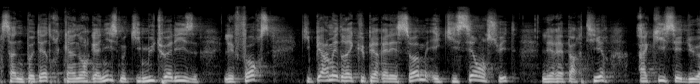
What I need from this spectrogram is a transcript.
ça ne peut être qu'un organisme qui mutualise les forces, qui permet de récupérer les sommes et qui sait ensuite les répartir à qui c'est dû.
